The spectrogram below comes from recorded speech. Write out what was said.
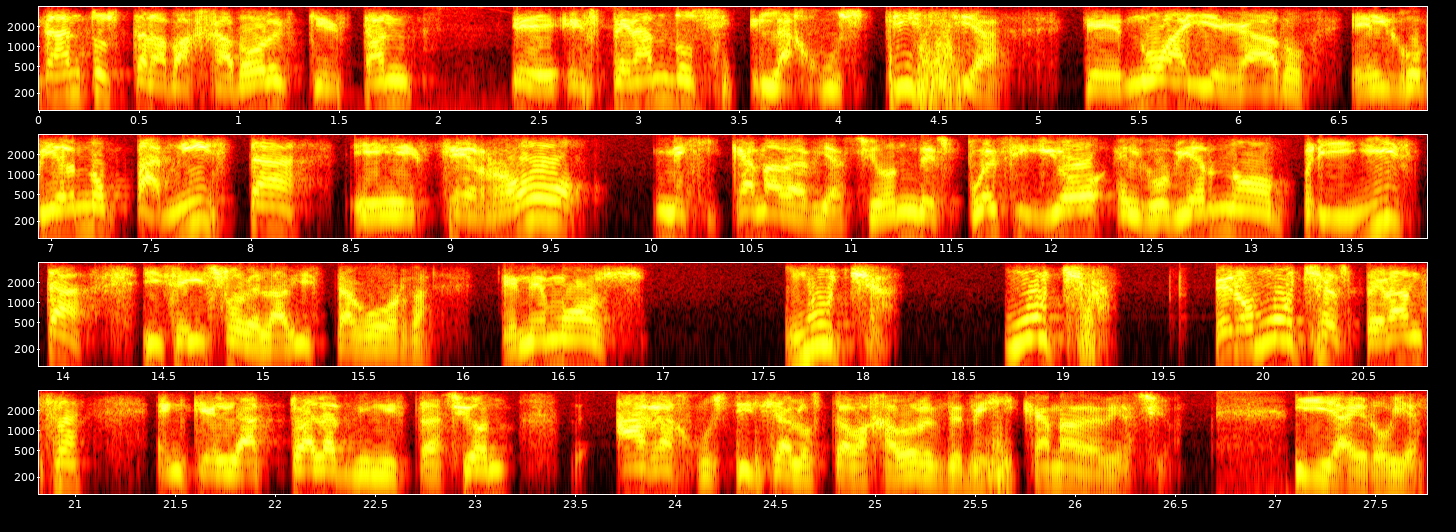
tantos trabajadores que están eh, esperando la justicia que no ha llegado. El gobierno panista eh, cerró Mexicana de Aviación, después siguió el gobierno priista y se hizo de la vista gorda. Tenemos mucha, mucha, pero mucha esperanza en que la actual administración haga justicia a los trabajadores de Mexicana de Aviación y Aerovías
